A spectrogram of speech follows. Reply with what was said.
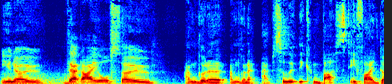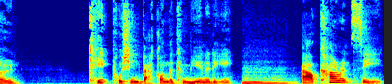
you know, that I also, I'm gonna, I'm gonna absolutely combust if I don't keep pushing back on the community. Our currency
